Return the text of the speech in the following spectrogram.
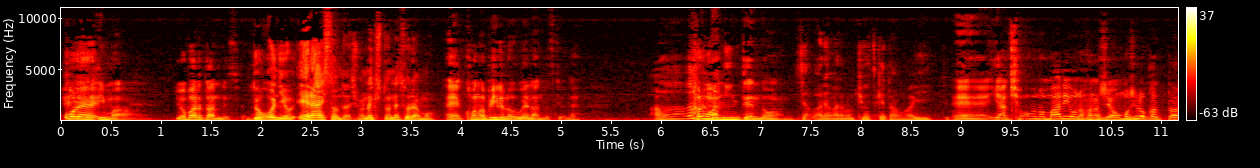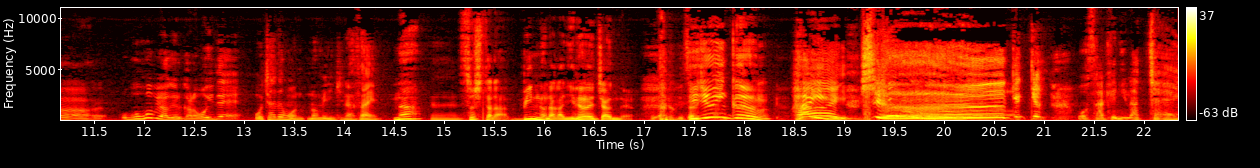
これ今、呼ばれたんですよ。どこに偉い人でしょうね、きっとね、それはもう。えーこのビルの上なんですけどね。あこれも任天堂なんです。じゃあ我々も気をつけた方がいいって。えーいや、今日のマリオの話は面白かった。ご褒美あげるからおいで。お茶でも飲みに来なさい。な、うんそしたら、瓶の中に入れられちゃうんだよ。伊集院くん、はい、はいシューキュッキュッお酒になっちゃえ。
